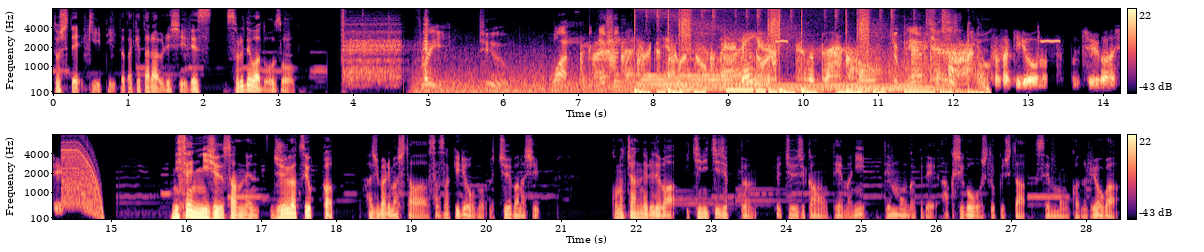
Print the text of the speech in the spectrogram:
として聞いていただけたら嬉しいです。それではどうぞ。3, 2, 1, ignition. Japan. 佐々木亮の宇宙話。2023年10月4日始まりました佐々木亮の宇宙話。このチャンネルでは1日10分宇宙時間をテーマに天文学で博士号を取得した専門家の亮が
